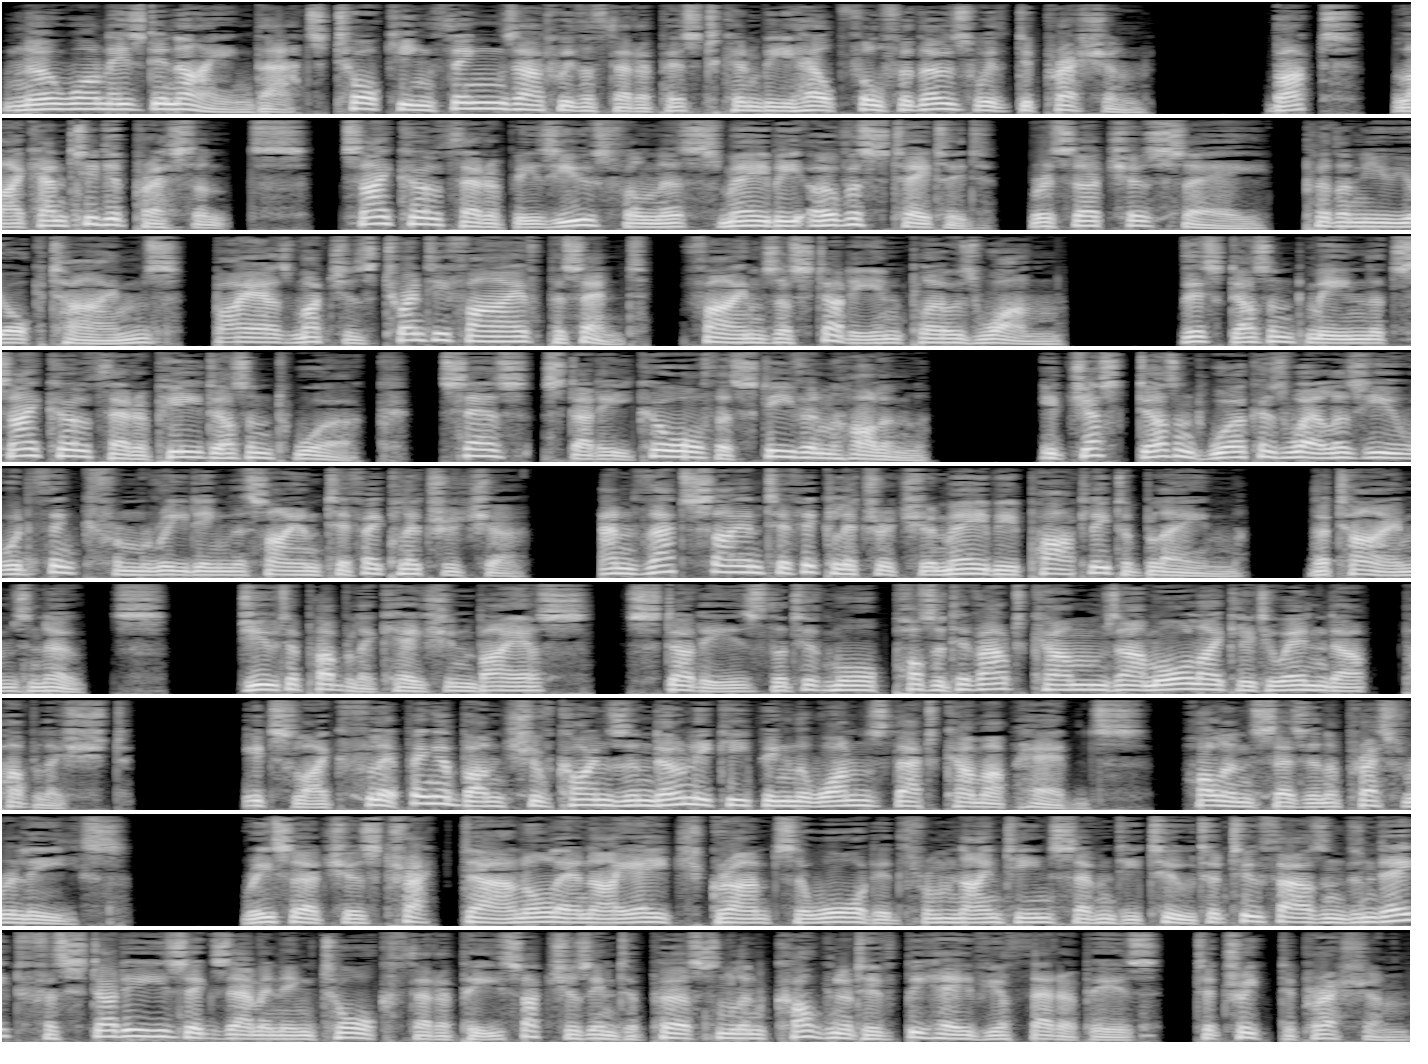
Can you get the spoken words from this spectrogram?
no one is denying that talking things out with a therapist can be helpful for those with depression. But, like antidepressants, psychotherapy's usefulness may be overstated, researchers say, per the New York Times, by as much as 25%, finds a study in PLOS One. This doesn't mean that psychotherapy doesn't work, says study co-author Steven Hollon. It just doesn't work as well as you would think from reading the scientific literature. And that scientific literature may be partly to blame. The Times notes. Due to publication bias, studies that have more positive outcomes are more likely to end up published. It's like flipping a bunch of coins and only keeping the ones that come up heads, Hollon says in a press release. Researchers tracked down all NIH grants awarded from 1972 to 2008 for studies examining talk therapy such as interpersonal and cognitive behavior therapies, to treat depression.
